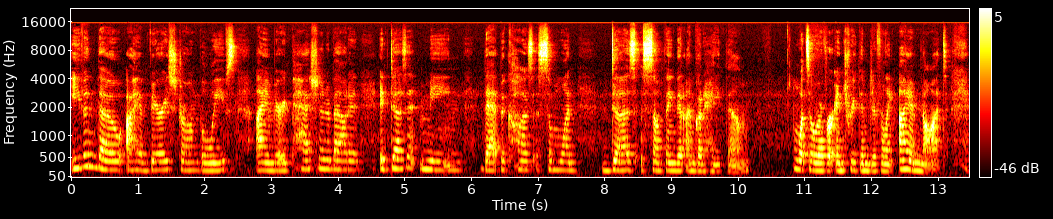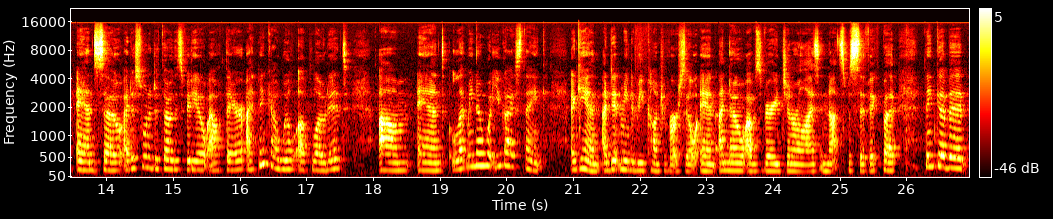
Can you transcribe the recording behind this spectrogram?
even though I have very strong beliefs, I am very passionate about it, it doesn't mean that because someone does something that I'm going to hate them whatsoever and treat them differently. I am not. And so I just wanted to throw this video out there. I think I will upload it um, and let me know what you guys think. Again, I didn't mean to be controversial and I know I was very generalized and not specific, but think of it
